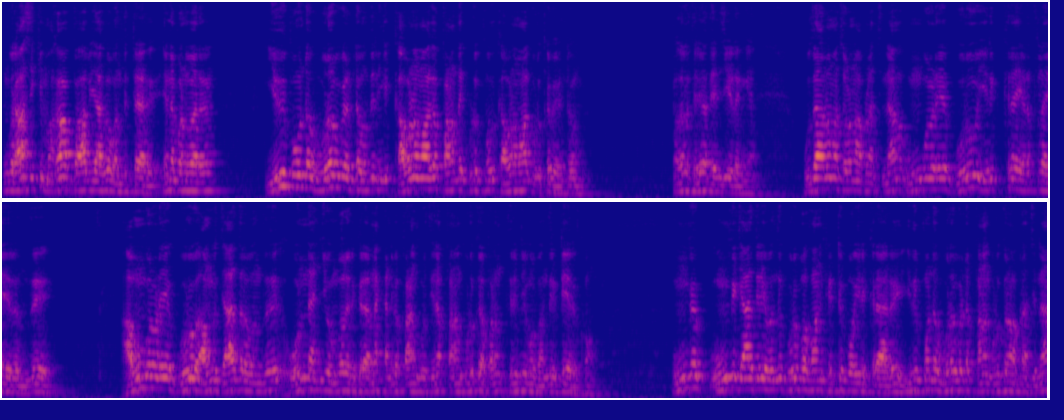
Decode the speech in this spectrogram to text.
உங்கள் ராசிக்கு மகா பாவியாக வந்துட்டார். என்ன பண்ணுவார்? இது போன்ற உறவுகள்கிட்ட வந்து நீங்கள் கவனமாக பணத்தை கொடுக்கும்போது கவனமாக கொடுக்க வேண்டும். முதல்ல தெளிவாக தெரிஞ்சுக்கிடுங்க. உதாரணமாக சொல்லணும் அப்படின்னாச்சுன்னா உங்களுடைய குரு இருக்கிற இடத்துல இருந்து அவங்களுடைய குரு அவங்க ஜாதகத்தில் வந்து ஒன்று அஞ்சு ஒம்பது இருக்கிறாருன்னா கண்டிப்பாக பணம் கொடுத்தீங்கன்னா பணம் கொடுக்குற பணம் திரும்பி உங்களுக்கு வந்துக்கிட்டே இருக்கும். உங்கள் உங்கள் ஜாதியிலே வந்து குரு பகவான் கெட்டு போயிருக்கிறாரு. இது போன்ற உறவுகிட்ட பணம் கொடுக்குறோம் அப்படின்னாச்சுன்னா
